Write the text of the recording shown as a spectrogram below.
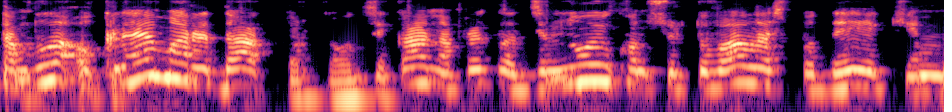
там була окрема редакторка, от яка, наприклад, зі мною консультувалась по деяким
